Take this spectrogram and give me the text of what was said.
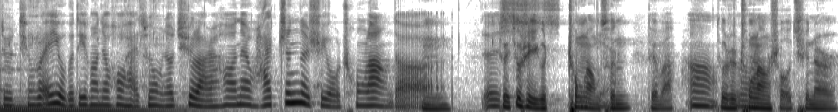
就听说，哎，有个地方叫后海村，我们就去了。然后那会儿还真的是有冲浪的，嗯，呃，对，就是一个冲浪村，对吧？嗯，就是冲浪手去那儿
